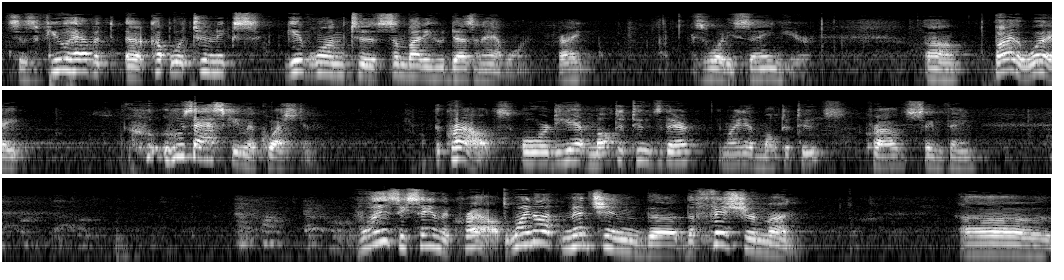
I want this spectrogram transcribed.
It says, if you have a, a, couple of tunics, give one to somebody who doesn't have one, right? Is what he's saying here. Um, by the way, who's asking the question? The crowds. Or do you have multitudes there? You might have multitudes, crowds, same thing. why is he saying the crowds? Why not mention the, the fishermen, uh,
